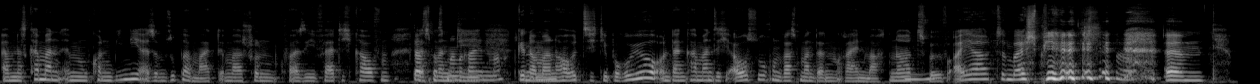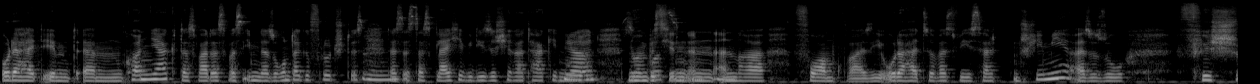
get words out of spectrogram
Ähm, das kann man im Konbini, also im Supermarkt, immer schon quasi fertig kaufen. Das, dass man, man die, reinmacht. Genau, mhm. man haut sich die Brühe und dann kann man sich aussuchen, was man dann reinmacht. Ne? Mhm. Zwölf Eier zum Beispiel. Ja. ähm, oder halt eben ähm, Cognac, das war das, was ihm da so runtergeflutscht ist. Mhm. Das ist das gleiche wie diese Shirataki-Nudeln, ja, nur ein bisschen in mhm. anderer Form quasi. Oder halt sowas wie Sashimi, also so Fisch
